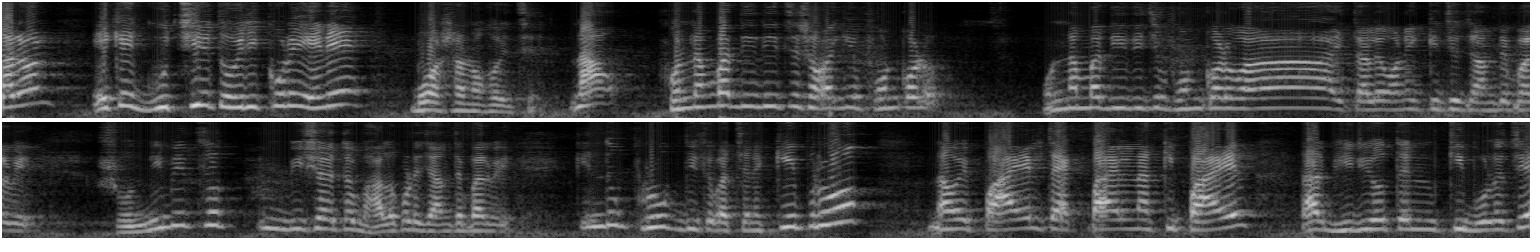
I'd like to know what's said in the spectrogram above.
কারণ একে গুছিয়ে তৈরি করে এনে বসানো হয়েছে। নাও ফোন নাম্বার দিয়ে দিয়েছে, সবাইকে ফোন করো। ফোন নাম্বার দিয়ে দিয়েছে ফোন করো ভাই তাহলে অনেক কিছু জানতে পারবে। সন্দীপ মিত্র বিষয় তো ভালো করে জানতে পারবে, কিন্তু প্রুফ দিতে পারছে না। কি প্রুফ না ওই পায়েল ট্যাগ পায়েল না কি পায়েল তার ভিডিওতে কি বলেছে?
